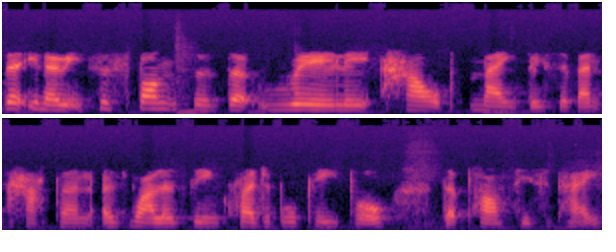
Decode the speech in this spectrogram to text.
the, you know it's the sponsors that really help make this event happen, as well as the incredible people that participate.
